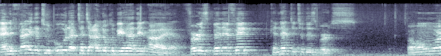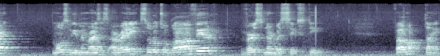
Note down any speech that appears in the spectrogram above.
الفائدة الأولى تتعلق بهذه الآية First benefit connected to this verse For homework, most of you memorized this already Surah Ghafir, verse number 60 فهو- طيب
